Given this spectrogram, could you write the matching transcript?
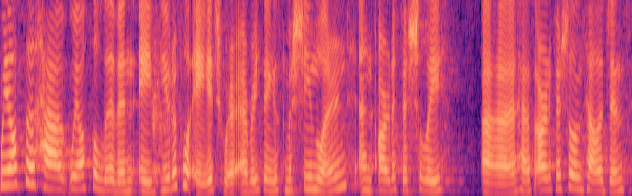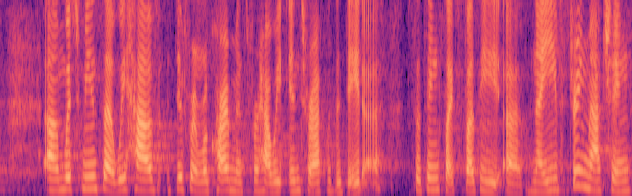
We also, have, we also live in a beautiful age where everything is machine learned and artificially uh, has artificial intelligence, um, which means that we have different requirements for how we interact with the data. So things like fuzzy uh, naive string matching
